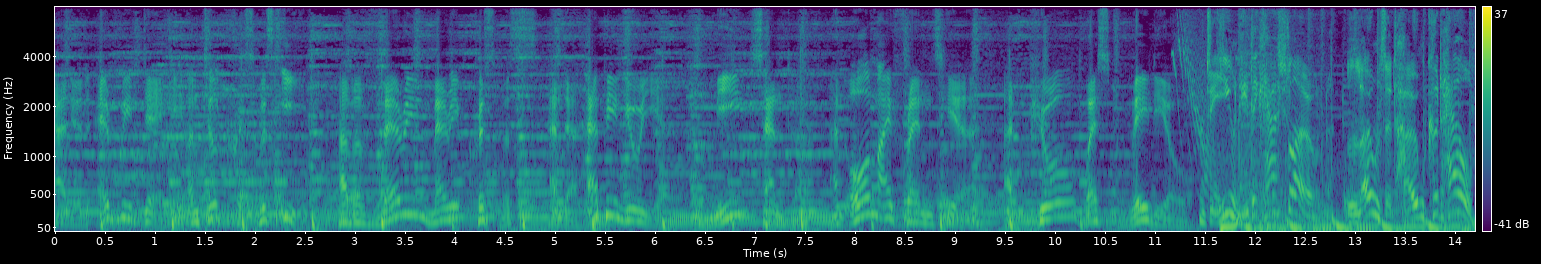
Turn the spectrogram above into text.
added every day until Christmas Eve. Have a very Merry Christmas and a Happy New Year from me, Santa, and all my friends here at Pure West Radio. Do you need a cash loan? Loans at Home could help.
